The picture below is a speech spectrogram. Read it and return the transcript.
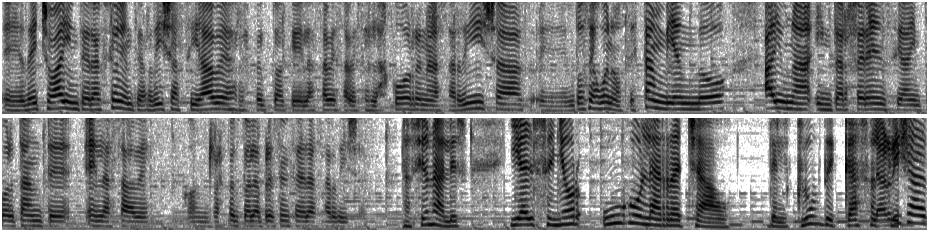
Eh, de hecho, hay interacción entre ardillas y aves respecto a que las aves a veces las corren a las ardillas. Eh, entonces, bueno, se están viendo, hay una interferencia importante en las aves con respecto a la presencia de las ardillas nacionales y al señor Hugo Larrachao, del Club de Casa La ardilla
